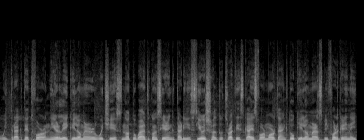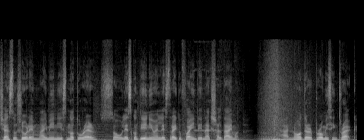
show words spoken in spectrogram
We tracked it for nearly a kilometer, which is not too bad considering that it's usual to track these guys for more than 2 kilometers before getting a chance to shoot him, I mean it's not too rare. So let's continue and let's try to find an actual diamond. Another promising track.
